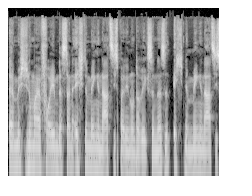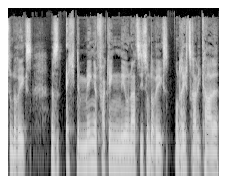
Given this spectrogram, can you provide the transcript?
äh, möchte ich nochmal hervorheben, dass da eine echte Menge Nazis bei denen unterwegs sind. Es sind echt eine Menge Nazis unterwegs. Das sind echt eine Menge fucking Neonazis unterwegs und Rechtsradikale.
